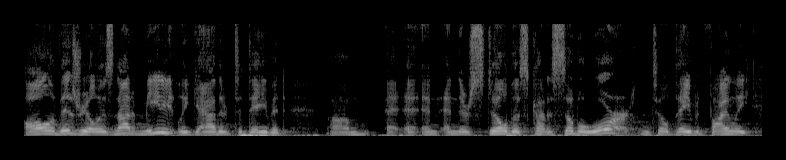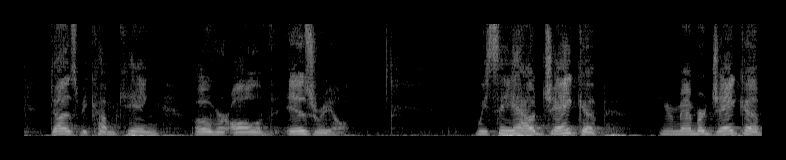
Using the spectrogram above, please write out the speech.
all of Israel is not immediately gathered to David. Um, and, and there's still this kind of civil war until David finally does become king over all of Israel. We see how Jacob, you remember Jacob,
